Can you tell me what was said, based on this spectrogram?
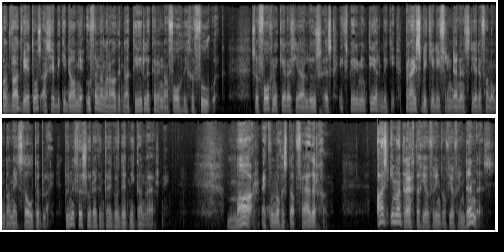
Want wat weet ons as jy bietjie daarmee oefen dan raak dit natuurliker en dan volg die gevoel ook. So volgende keer as jy jaloers is, eksperimenteer bietjie, prys bietjie die vriendin in steede van om dan net stil te bly. Doen dit vir so ruk en kyk of dit nie kan werk nie. Maar ek wil nog 'n stap verder gaan. As iemand regtig jou vriend of jou vriendin is,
